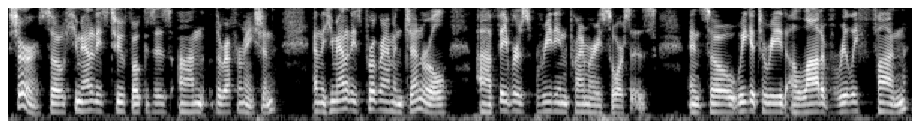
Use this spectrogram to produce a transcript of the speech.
Sure. So Humanities 2 focuses on the Reformation, and the Humanities program in general uh, favors reading primary sources. And so we get to read a lot of really fun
